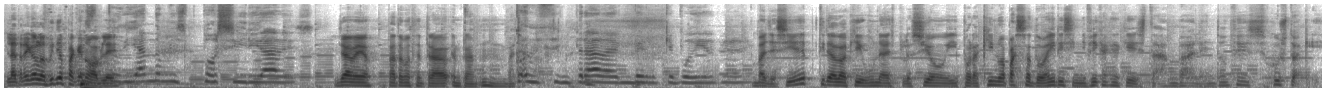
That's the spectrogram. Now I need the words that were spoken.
la traigo a los vídeos para que no hable. Estudiando mis posibilidades. Ya veo, está todo concentrado, en plan, mm, vaya. Concentrada en ver qué podía hacer. Vaya, si he tirado aquí una explosión y por aquí no ha pasado aire, significa que aquí está. Vale, entonces justo aquí.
